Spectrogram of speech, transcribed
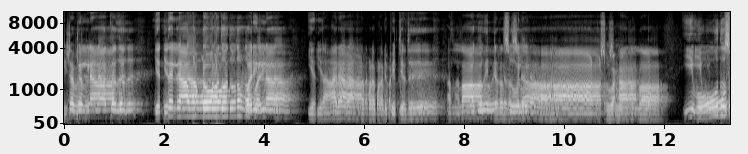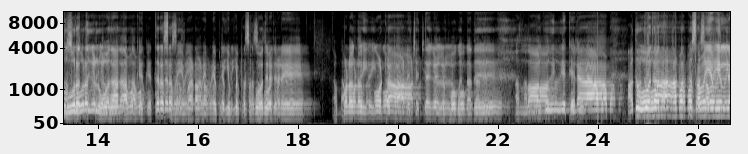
ഇഷ്ടമില്ലാത്തത് എന്തെല്ലാം ഉണ്ടോ അതൊന്നും വരില്ല. എന്താരാണ് നമ്മളെ പഠിപ്പിച്ചത്? അള്ളാഹുവിന്റെ ഈ മൂന്ന് സൂറത്തുകൾ ഓതാൻ നമുക്ക് എത്ര സമയം വേണം എന്റെ പ്രിയപ്പെട്ട സഹോദരങ്ങളെ? നമ്മളൊക്കെ ഇങ്ങോട്ടാണ് ചിന്തകൾ പോകുന്നത്. അള്ളാഹുവിന്റെ കലാമം അത് ഓതാൻ നമുക്ക് സമയമില്ല.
